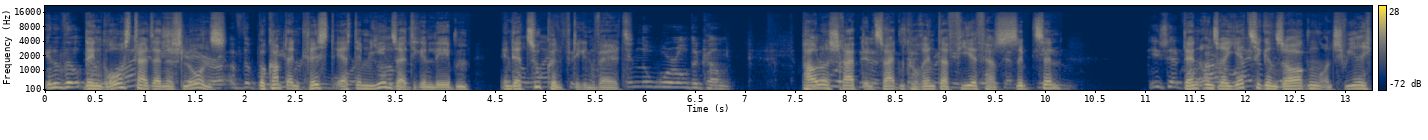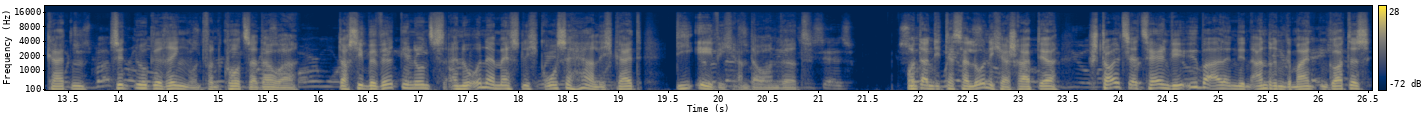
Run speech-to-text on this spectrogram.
Den Großteil seines Lohns bekommt ein Christ erst im jenseitigen Leben, in der zukünftigen Welt. Paulus schreibt in 2. Korinther 4, Vers 17, denn unsere jetzigen Sorgen und Schwierigkeiten sind nur gering und von kurzer Dauer, doch sie bewirken in uns eine unermesslich große Herrlichkeit, die ewig andauern wird. Und an die Thessalonicher schreibt er, stolz erzählen wir überall in den anderen Gemeinden Gottes,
